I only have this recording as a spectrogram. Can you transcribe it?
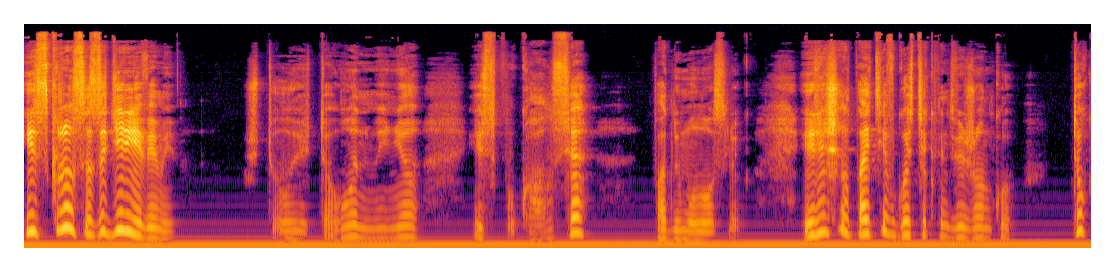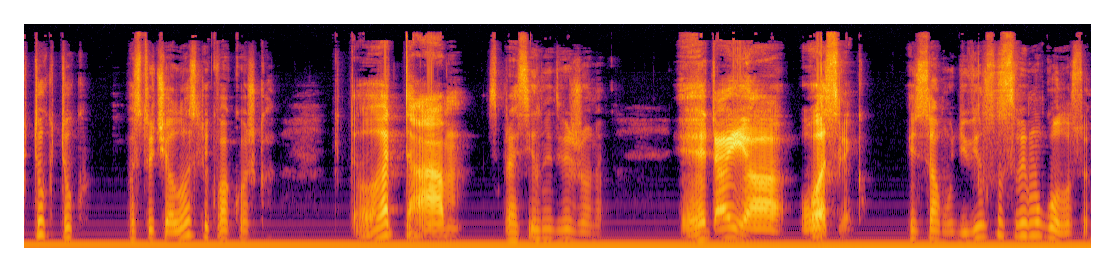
и скрылся за деревьями. Что это он меня испугался? Подумал ослик и решил пойти в гости к медвежонку. Тук-тук-тук, постучал ослик в окошко. Кто там? спросил медвежонок. Это я, ослик. И сам удивился своему голосу.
